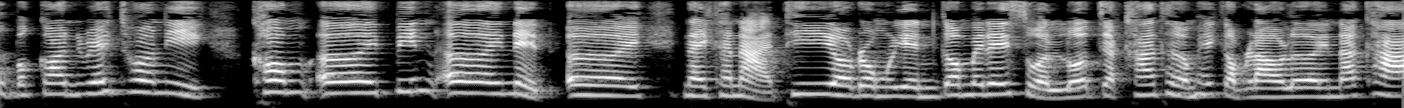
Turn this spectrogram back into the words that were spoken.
อุปกรณ์อิเล็กทรอนิกส์คอมเอยปิ้นเอยเน็ตเอยในขณะที่โรงเรียนก็ไม่ได้ส่วนลดจากค่าเทอมให้กับเราเลยนะคะ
